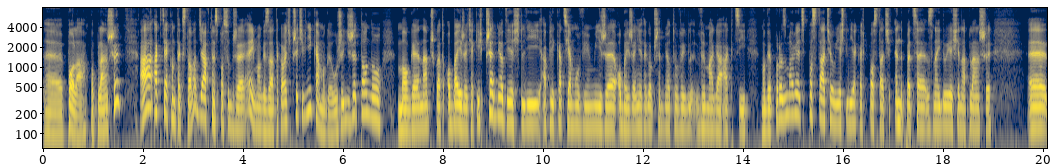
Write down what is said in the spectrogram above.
e, pola po planszy, a akcja kontekstowa działa w ten sposób, że ej, mogę zaatakować przeciwnika, mogę użyć żetonu, mogę na przykład obejrzeć jakiś przedmiot, jeśli aplikacja mówi mi, że obejrzenie tego przedmiotu wy wymaga akcji, mogę porozmawiać z postacią, jeśli jakaś postać NPC znajduje się na planszy. E,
